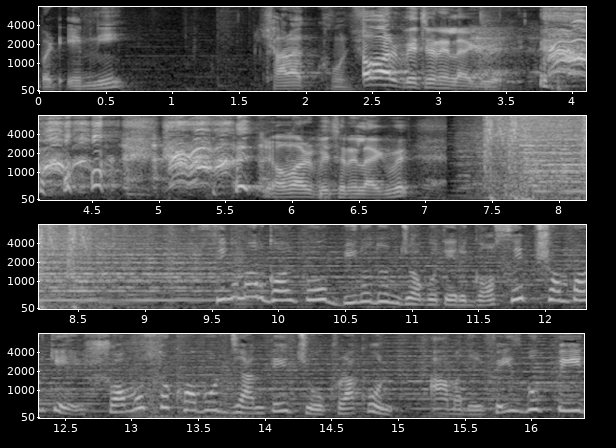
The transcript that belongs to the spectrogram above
বাট এমনি সারাক্ষণ সবার পেছনে লাগবে। সবার পেছনে লাগবে। সিনেমার গল্প বিনোদন জগতের গসিপ সম্পর্কে সমস্ত খবর জানতে চোখ রাখুন আমাদের ফেসবুক পেজ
